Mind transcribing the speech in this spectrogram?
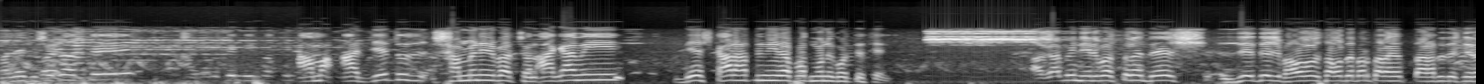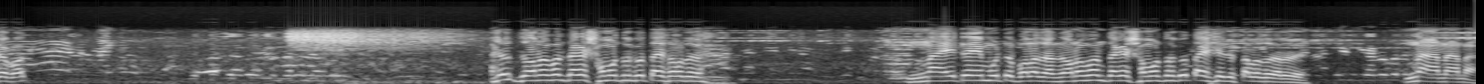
মানে বিষয়টা হচ্ছে যেহেতু সামনে নির্বাচন আগামী দেশ কার হাতে নিরাপদ মনে করতেছেন? আগামী নির্বাচনে দেশ, যে দেশ ভালোভাবে চালাতে পারে, তারা তার হাতে দেশ নিরাপদ। আসলে জনগণ যাকে সমর্থন করে তাই চালাতে না, এটা এই মুহূর্তে বলা যায় জনগণ যাকে সমর্থন করে তাই সে দেশ চালাতে পারবে। না না না।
